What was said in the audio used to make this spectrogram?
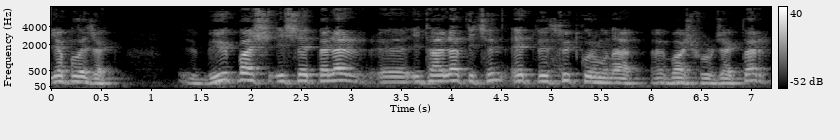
yapılacak. Büyükbaş işletmeler e, ithalat için et ve süt kurumuna e, başvuracaklar.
